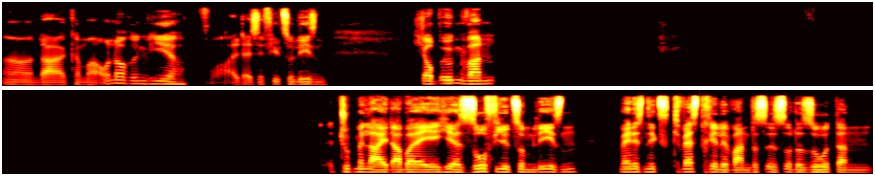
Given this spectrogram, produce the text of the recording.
Ah, da kann man auch noch irgendwie... Boah, Alter, ist ja viel zu lesen. Ich glaube, irgendwann... Tut mir leid, aber ey, hier ist so viel zum Lesen. Wenn es nichts Quest-Relevantes ist oder so, dann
